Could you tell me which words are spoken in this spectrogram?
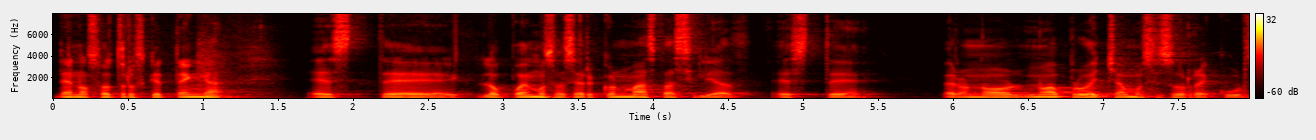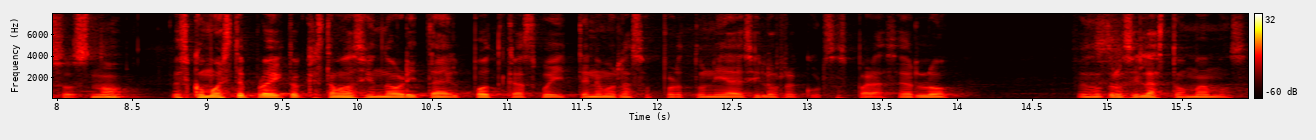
de nosotros que tenga, este, lo podemos hacer con más facilidad, este, pero no, no aprovechamos esos recursos, ¿no? Pues como este proyecto que estamos haciendo ahorita, el podcast, güey, tenemos las oportunidades y los recursos para hacerlo, pues nosotros sí las tomamos.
